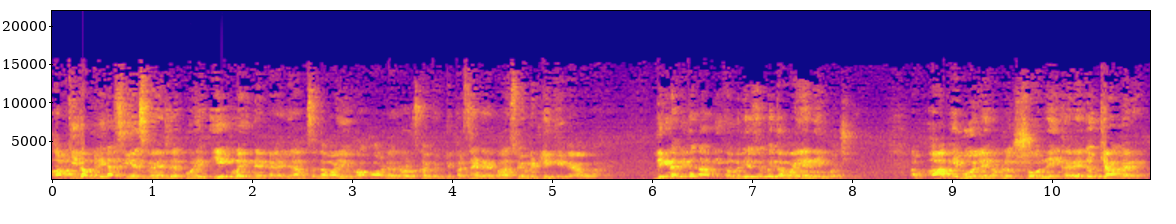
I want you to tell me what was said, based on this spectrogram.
आपकी कंपनी का सेल्स मैनेजर पूरे एक महीने पहले हमसे दवाइयों का ऑर्डर और उसका 50 परसेंट एडवांस पेमेंट लेके गया हुआ है। लेकिन अभी तक आपकी कंपनी से कोई दवाइयाँ नहीं पहुँची अब आप ही बोले हम लोग शो नहीं करें तो क्या करें?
